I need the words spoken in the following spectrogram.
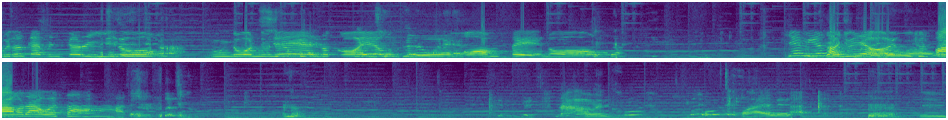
กูต้องการเป็นกะหรี่น้อง มึงโดนอยู่แน่สกอยอะกูพร้อมเตะน้องเฮียมีแค่สองชุดเดียวเหรอกูชุดปลาก็ได้วะสัสหน้ามันโคตรโคตรควายเลยจริง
